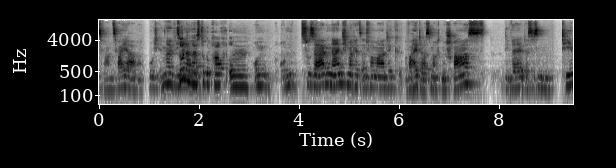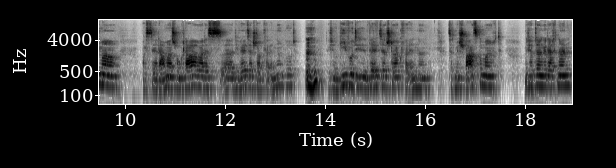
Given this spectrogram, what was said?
das waren zwei Jahre, wo ich immer wieder... So lange hast du gebraucht, um... Um, um zu sagen, nein, ich mache jetzt Informatik weiter, es macht mir Spaß, die Welt, es ist ein Thema, was ja damals schon klar war, dass äh, die Welt sehr stark verändern wird. Mhm. Technologie wird die Welt sehr stark verändern. Es hat mir Spaß gemacht. Und ich habe dann gedacht, nein,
